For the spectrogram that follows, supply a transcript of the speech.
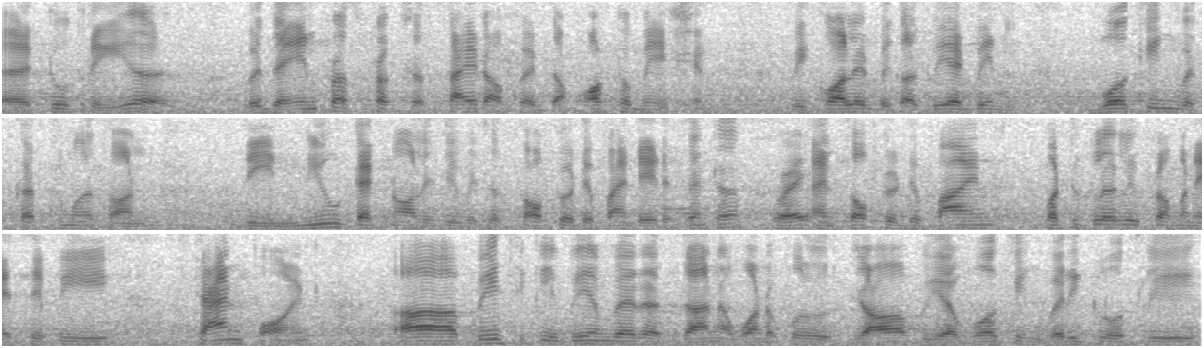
uh, two, three years, with the infrastructure side of it, the automation, we call it because we had been working with customers on the new technology, which is software-defined data center, right. and software-defined, particularly from an SAP standpoint, uh, basically, VMware has done a wonderful job. We are working very closely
